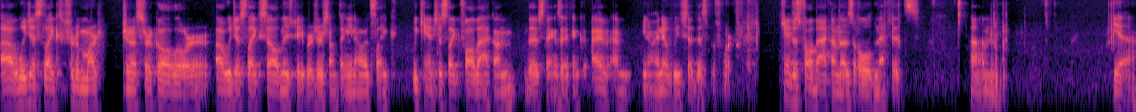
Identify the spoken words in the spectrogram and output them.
uh, we just like sort of march in a circle or uh, we just like sell newspapers or something. You know, it's like we can't just like fall back on those things. I think I, am you know I know we've said this before. Can't just fall back on those old methods. Um, yeah.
